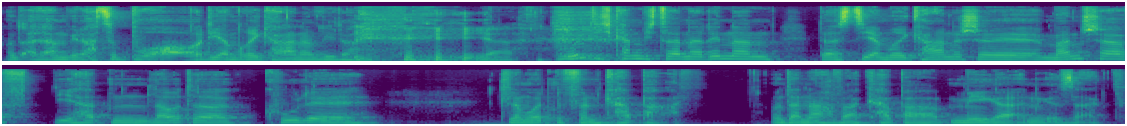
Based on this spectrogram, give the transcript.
Und alle haben gedacht so, boah, die Amerikaner wieder. ja. Und ich kann mich daran erinnern, dass die amerikanische Mannschaft, die hatten lauter coole Klamotten von Kappa. Und danach war Kappa mega angesagt.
